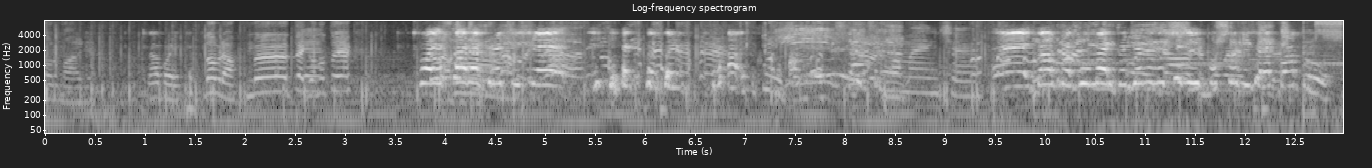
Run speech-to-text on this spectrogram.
normalnie. Dawaj. Dobra, my tego, no to jak... Twoja stara kręci się jak to jest w W tym momencie. Ej, dobra, Boomer, będziemy musieli poszkodzić. CP-178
